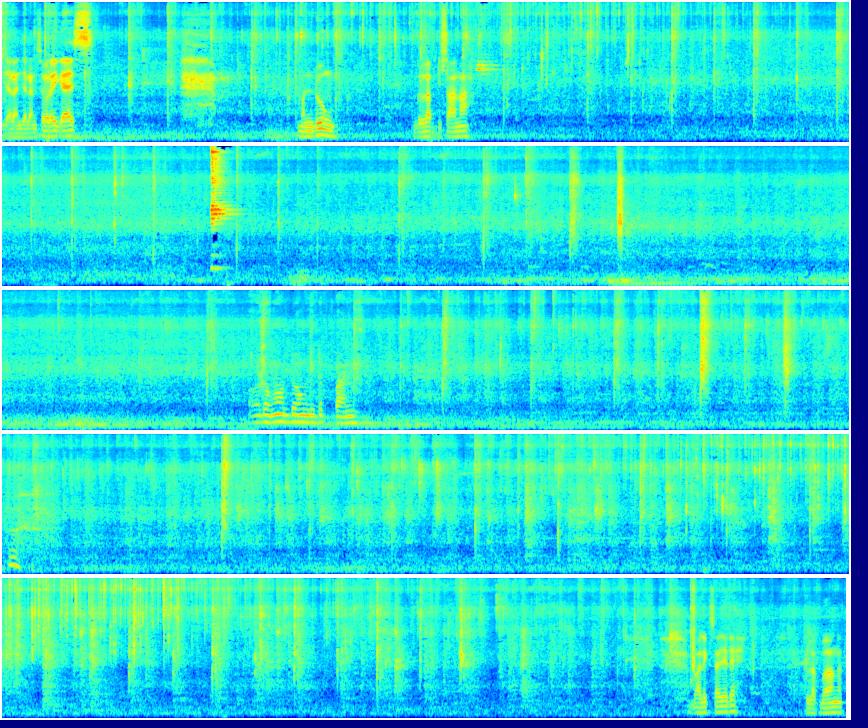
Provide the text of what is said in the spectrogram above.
jalan-jalan sore guys. Mendung. Gelap di sana odong-odong di depan uh. Balik saja deh. Gelap banget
